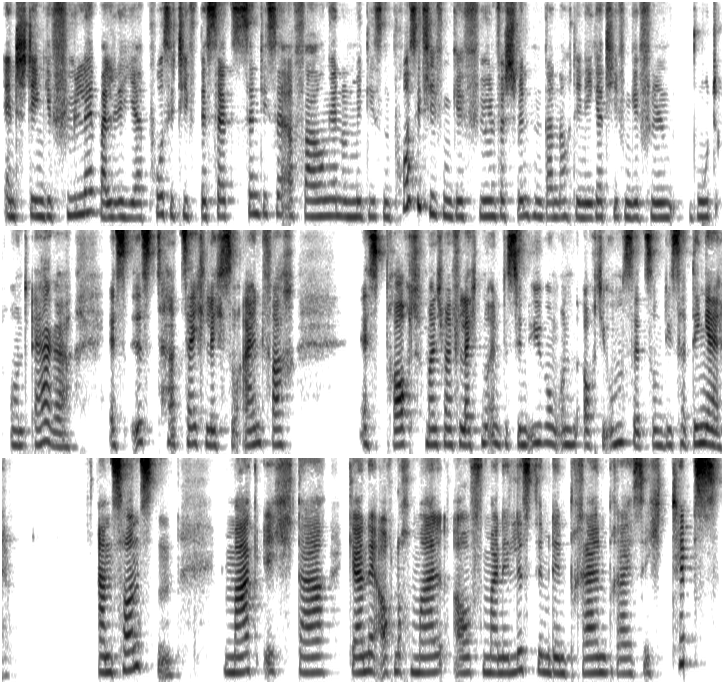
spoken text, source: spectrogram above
entstehen Gefühle, weil die ja positiv besetzt sind, diese Erfahrungen. Und mit diesen positiven Gefühlen verschwinden dann auch die negativen Gefühle, Wut und Ärger. Es ist tatsächlich so einfach. Es braucht manchmal vielleicht nur ein bisschen Übung und auch die Umsetzung dieser Dinge. Ansonsten mag ich da gerne auch noch mal auf meine Liste mit den 33 Tipps,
